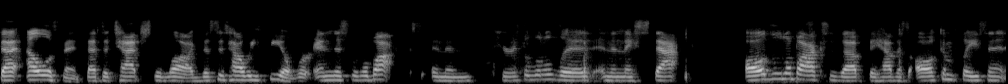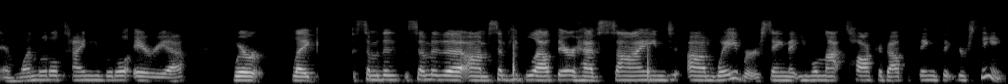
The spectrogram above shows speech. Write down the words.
that elephant that's attached to the log. This is how we feel. We're in this little box. And then here's the little lid, and then they stack all the little boxes up. They have us all complacent in one little tiny little area where like some of the some of the um some people out there have signed um waivers saying that you will not talk about the things that you're seeing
